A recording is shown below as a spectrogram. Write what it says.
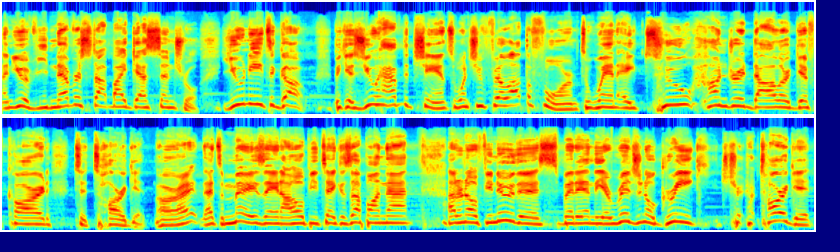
and you have never stopped by Guest Central, you need to go because you have the chance, once you fill out the form, to win a $200 gift card to Target. All right? That's amazing. I hope you take us up on that. I don't know if you knew this, but in the original Greek, Target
